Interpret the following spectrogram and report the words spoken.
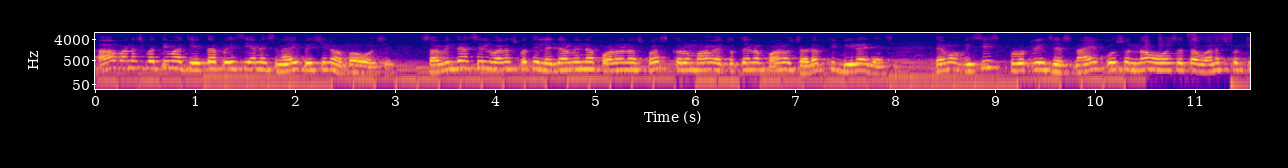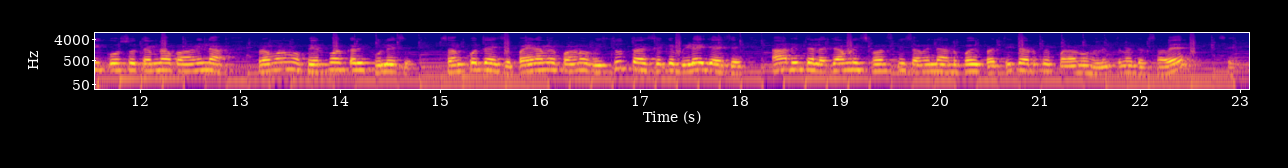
આ વનસ્પતિમાં ચેતાપેશી અને સ્નાયુ પેશીનો અભાવ હોય છે. સંવેદનશીલ વનસ્પતિ લજામણીના પર્ણોનો સ્પર્શ કરવામાં આવે તો તેના પર્ણો ઝડપથી બીડાઈ જાય છે. તેમાં વિશિષ્ટ પ્રોટીન છે. સ્નાયુ કોષો ન હોવા છતાં વનસ્પતિ કોષો તેમના પ્રાણીના પ્રમાણમાં ફેરફાર કરી ફૂલે છે. સંકોચાય છે. પરિણામે પર્ણો વિસ્તૃત થાય છે કે બીડાઈ જાય છે. આ રીતે લજામણી સ્પર્શની સંવેદના અનુભવી પ્રતિચાર રૂપે પર્ણનું હલનચલન દર્શાવે છે.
